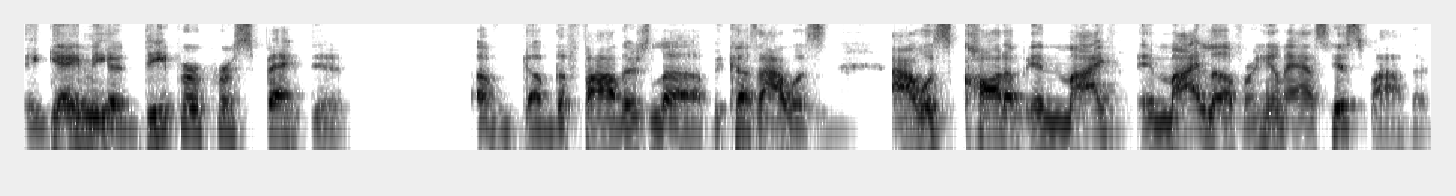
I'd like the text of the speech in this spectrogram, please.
it gave me a deeper perspective of of the father's love because I was I was caught up in my in my love for him as his father.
